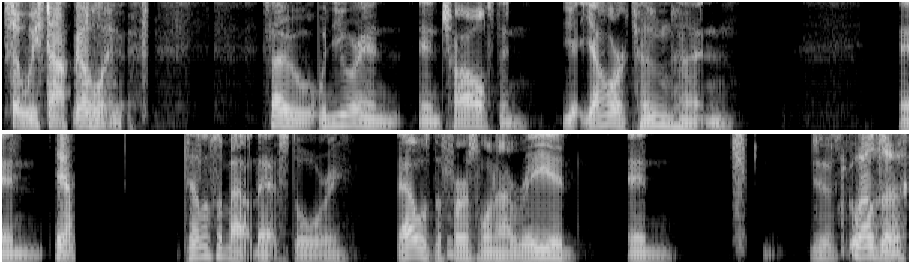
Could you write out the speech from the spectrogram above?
so we stopped going. So when you were in in Charleston, y- y'all were coon hunting, and Yeah. tell us about that story. That was the first one I read, and just Well, the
